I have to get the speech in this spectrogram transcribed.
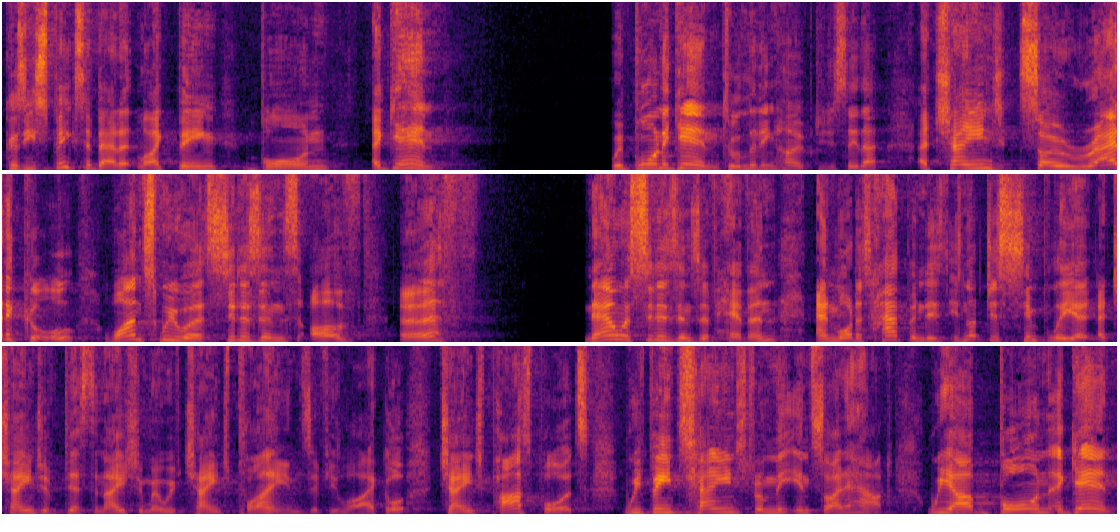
because he speaks about it like being born again. We're born again to a living hope. Did you see that? A change so radical. Once we were citizens of earth, now we're citizens of heaven, and what has happened is, is not just simply a, a, change of destination where we've changed planes, if you like, or changed passports. We've been changed from the inside out. We are born again.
